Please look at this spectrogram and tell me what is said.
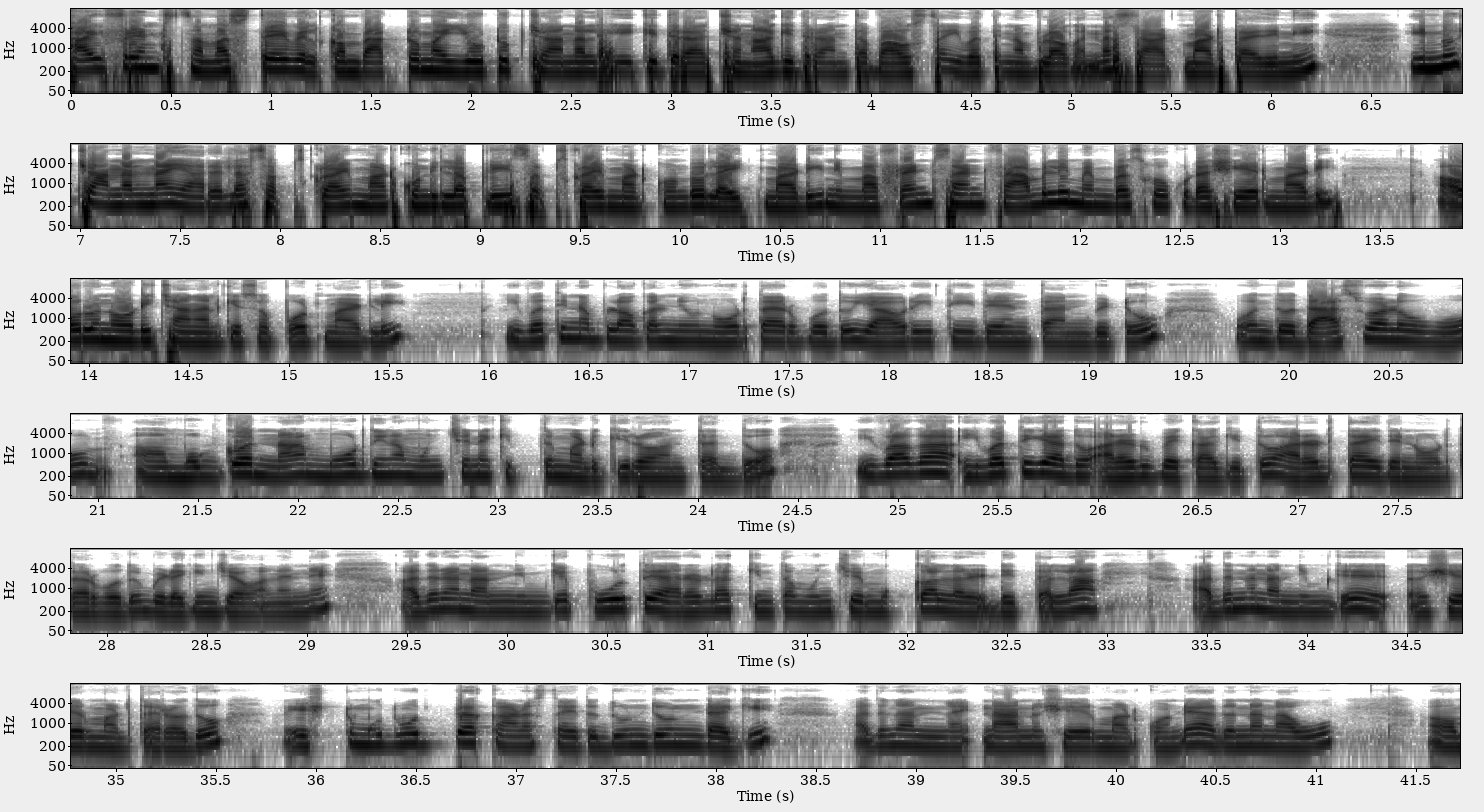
Hi friends ನಮಸ್ತೆ. Welcome back to my YouTube channel ಹೇಗಿದ್ದೀರಾ? ಚೆನ್ನಾಗಿದ್ದೀರಾ ಅಂತ ಭಾವಿಸ್ತಾ ಇವತ್ತಿನ ಬ್ಲಾಗನ್ನು ಸ್ಟಾರ್ಟ್ ಮಾಡ್ತಾ ಇದ್ದೀನಿ. ಇನ್ನೂ ಚಾನಲ್ನ ಯಾರೆಲ್ಲ ಸಬ್ಸ್ಕ್ರೈಬ್ ಮಾಡ್ಕೊಂಡಿಲ್ಲ ಪ್ಲೀಸ್ ಸಬ್ಸ್ಕ್ರೈಬ್ ಮಾಡಿಕೊಂಡು ಲೈಕ್ ಮಾಡಿ, ನಿಮ್ಮ ಫ್ರೆಂಡ್ಸ್ ಆ್ಯಂಡ್ ಫ್ಯಾಮಿಲಿ ಮೆಂಬರ್ಸ್ಗೂ ಕೂಡ ಶೇರ್ ಮಾಡಿ, ಅವರು ನೋಡಿ ಚಾನಲ್ಗೆ ಸಪೋರ್ಟ್ ಮಾಡಲಿ. ಇವತ್ತಿನ ಬ್ಲಾಗಲ್ಲಿ ನೀವು ನೋಡ್ತಾ ಇರ್ಬೋದು ಯಾವ ರೀತಿ ಇದೆ ಅಂತ ಅಂದ್ಬಿಟ್ಟು. ಒಂದು ದಾಸವಾಳ ಹೂವು ಮೊಗ್ಗನ್ನು ಮೂರು ದಿನ ಮುಂಚೆನೇ ಕಿತ್ತು ಮಡಗಿರೋ ಅಂಥದ್ದು. ಇವಾಗ ಇವತ್ತಿಗೆ ಅದು ಅರಳಬೇಕಾಗಿತ್ತು. ಅರಳ್ತಾ ಇದೆ ನೋಡ್ತಾ ಇರ್ಬೋದು ಬೆಳಗಿನ ಜಾವನೇ ಅದನ್ನು ನಾನು ನಿಮಗೆ ಪೂರ್ತಿ ಅರಳೋಕ್ಕಿಂತ ಮುಂಚೆ ಮುಕ್ಕಾಲು ಹರಡಿತ್ತಲ್ಲ ಅದನ್ನು ನಾನು ನಿಮಗೆ ಶೇರ್ ಮಾಡ್ತಾ ಇರೋದು. ಎಷ್ಟು ಮುದ್ದು ಮುದ್ದಾಗಿ ಕಾಣಿಸ್ತಾ ಇತ್ತು, ದುಂಡು ದುಂಡಾಗಿ. ಅದನ್ನು ನಾನು ಶೇರ್ ಮಾಡಿಕೊಂಡೆ. ಅದನ್ನು ನಾವು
